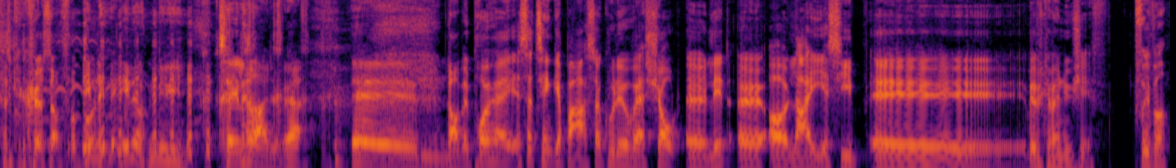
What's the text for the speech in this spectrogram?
der skal køres op for bunden. En, endnu en ny taleradio, ja. Øh, Nå, men prøv at høre, så tænkte jeg bare, så kunne det jo være sjovt øh, lidt øh, at lege i at sige, øh, hvem skal være ny chef? Fri for.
